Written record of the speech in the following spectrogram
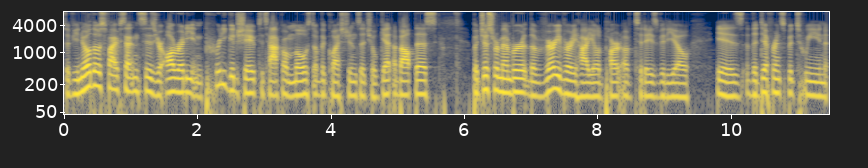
So if you know those five sentences, you're already in pretty good shape to tackle most of the questions that you'll get about this. But just remember the very, very high yield part of today's video is the difference between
